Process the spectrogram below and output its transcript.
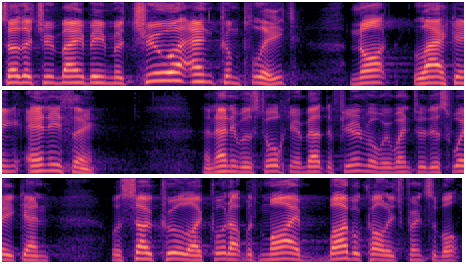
so that you may be mature and complete, not lacking anything. And Annie was talking about the funeral we went to this week, and it was so cool. I caught up with my Bible college principal,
